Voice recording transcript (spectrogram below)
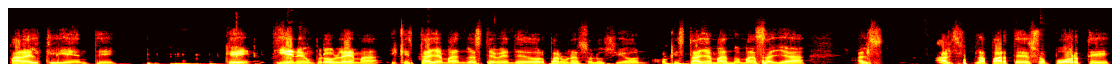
para el cliente que tiene un problema y que está llamando a este vendedor para una solución o que está llamando más allá a la parte de soporte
